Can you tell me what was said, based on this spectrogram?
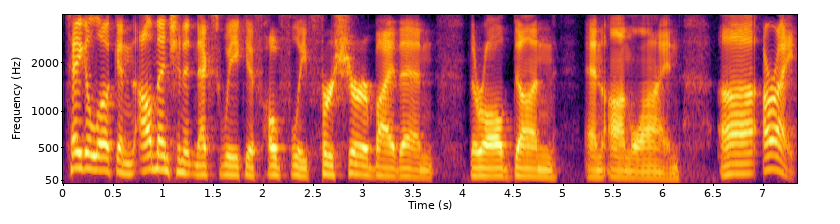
take a look, and I'll mention it next week if hopefully for sure by then they're all done and online. Uh, all right,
